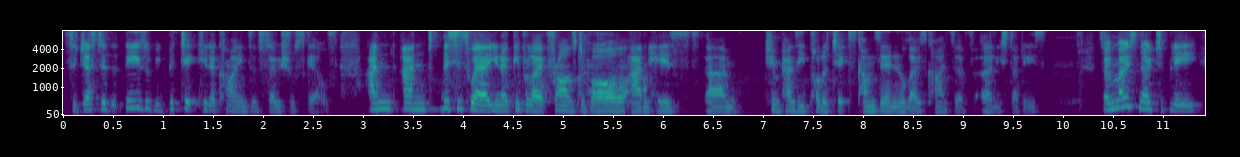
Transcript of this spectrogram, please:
suggested that these would be particular kinds of social skills. And, and this is where, you know, people like Frans de Waal and his um, chimpanzee politics comes in and all those kinds of early studies. So most notably,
